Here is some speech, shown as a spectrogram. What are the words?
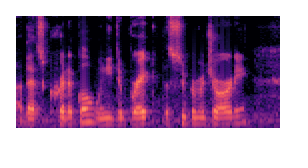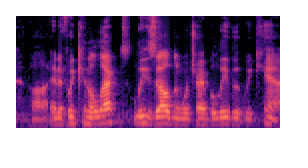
Uh, that's critical. We need to break the supermajority. Uh, and if we can elect Lee Zeldin, which I believe that we can,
